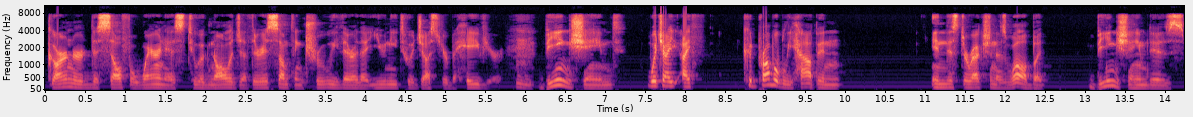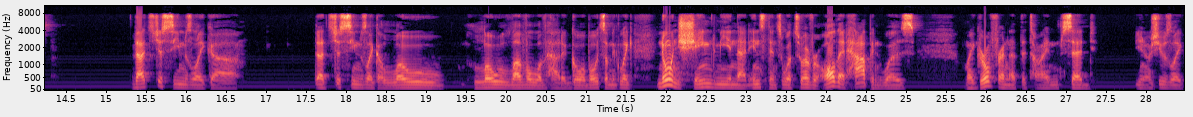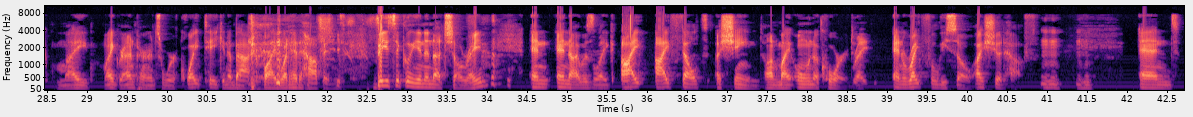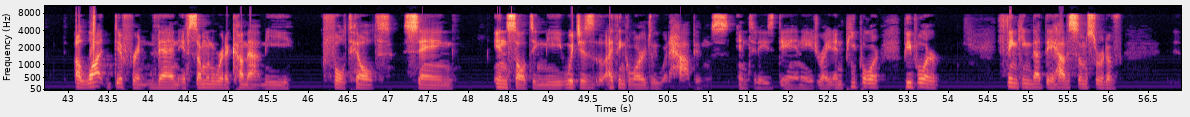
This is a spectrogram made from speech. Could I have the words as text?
garnered the self-awareness to acknowledge that there is something truly there that you need to adjust your behavior. Hmm. being shamed which I, I could probably happen in this direction as well but being shamed is that just seems like a that just seems like a low low level of how to go about something. Like no one shamed me in that instance whatsoever. All that happened was my girlfriend at the time said you know she was like my my grandparents were quite taken aback by what had happened. Basically in a nutshell right? And and i was like i i felt ashamed on my own accord. Right. And rightfully so. I should have. Mhm, mhm. and a lot different than if someone were to come at me full tilt saying insulting me which is i think largely what happens in today's day and age right? And people are people are thinking that they have some sort of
